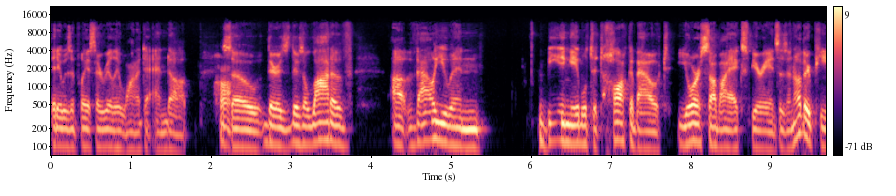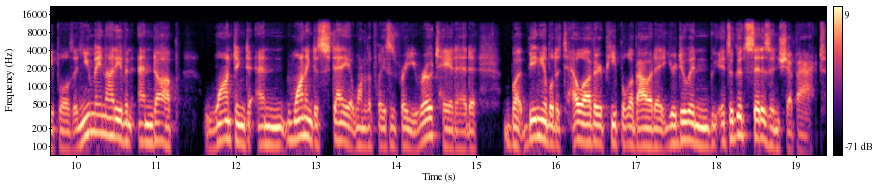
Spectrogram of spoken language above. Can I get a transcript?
that it was a place I really wanted to end up. Huh. So there's there's a lot of uh, value in being able to talk about your sub-I experiences and other people's, and you may not even end up wanting to end wanting to stay at one of the places where you rotated but being able to tell other people about it you're doing it's a good citizenship act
